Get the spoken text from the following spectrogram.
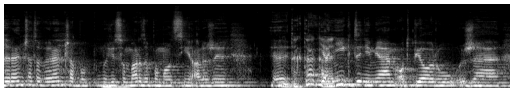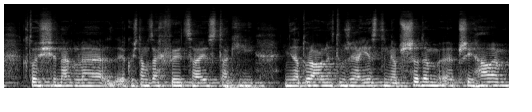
wyręcza to wyręcza, bo ludzie są bardzo pomocni, ale że e, Tak, tak, ja ale- nigdy nie miałem odbioru, że ktoś się nagle jakoś tam zachwyca, jest taki nienaturalny w tym, że ja jestem. Ja przyszedłem, e, przyjechałem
